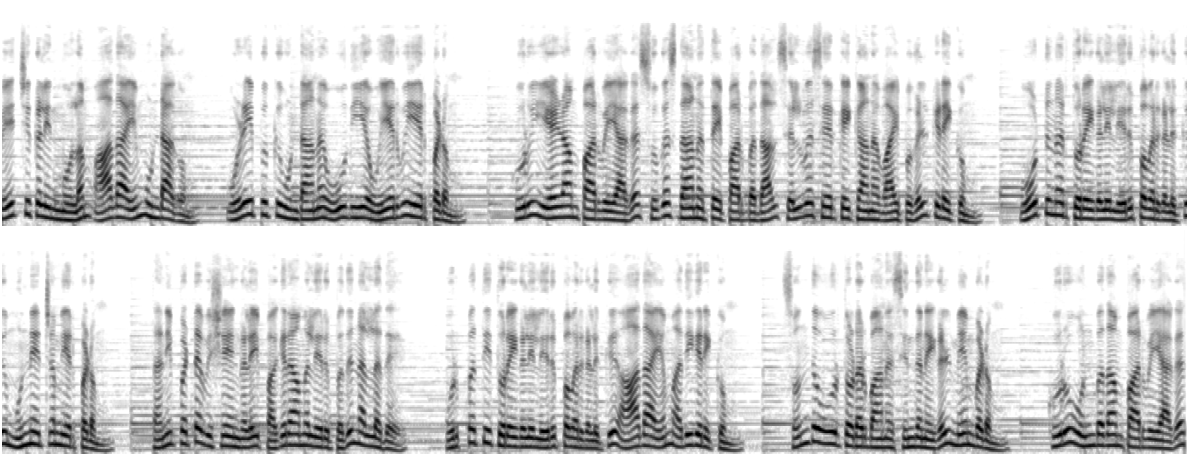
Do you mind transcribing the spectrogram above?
பேச்சுக்களின் மூலம் ஆதாயம் உண்டாகும். உழைப்புக்கு உண்டான ஊதிய உயர்வு ஏற்படும். குரு ஏழாம் பார்வையாக சுகஸ்தானத்தை பார்ப்பதால் செல்வ சேர்க்கைக்கான வாய்ப்புகள் கிடைக்கும். ஓட்டுநர் துறைகளில் இருப்பவர்களுக்கு முன்னேற்றம் ஏற்படும். தனிப்பட்ட விஷயங்களை பகிராமல் இருப்பது நல்லது. உற்பத்தி துறைகளில் இருப்பவர்களுக்கு ஆதாயம் அதிகரிக்கும். சொந்த ஊர் தொடர்பான சிந்தனைகள் மேம்படும். குரு ஒன்பதாம் பார்வையாக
